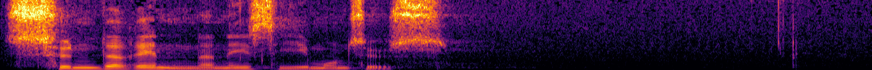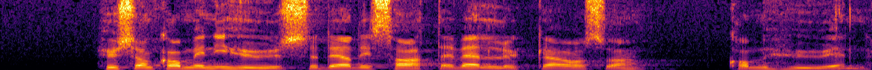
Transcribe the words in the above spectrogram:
'Synderinnen i Simons hus'. Hun som kom inn i huset der de sa at det er vellykka, og så kom hun inn.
